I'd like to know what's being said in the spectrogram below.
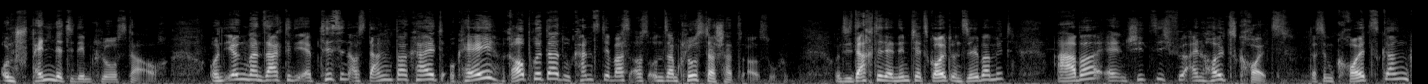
und spendete dem Kloster auch. Und irgendwann sagte die Äbtissin aus Dankbarkeit, okay, Raubritter, du kannst dir was aus unserem Klosterschatz aussuchen. Und sie dachte, der nimmt jetzt Gold und Silber mit, aber er entschied sich für ein Holzkreuz, das im Kreuzgang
